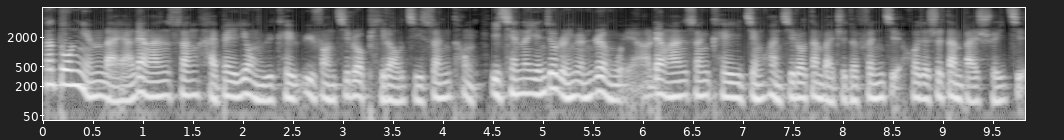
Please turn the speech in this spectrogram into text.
那多年来啊，亮氨酸还被用于可以预防肌肉疲劳及酸痛。以前呢，研究人员认为啊，亮氨酸可以减缓肌肉蛋白质的分解或者是蛋白水解。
